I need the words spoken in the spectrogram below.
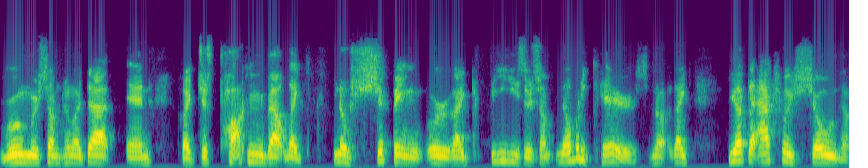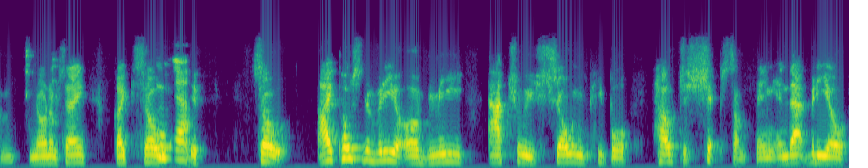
room or something like that and like just talking about like you know shipping or like fees or something. Nobody cares. No, like you have to actually show them. You know what I'm saying? Like so Yeah. if so I posted a video of me actually showing people how to ship something and that video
